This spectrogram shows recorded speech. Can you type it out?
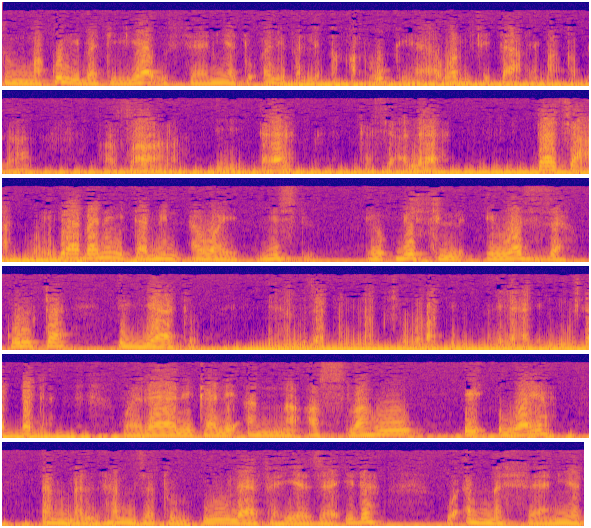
ثم قلبت الياء الثانية ألفا لتحركها وانفتاح ما قبلها فصار إيآ كسعلاه تاسعا وإذا بنيت من أويت مثل مثل إوزة قلت إيات بهمزة مكسورة إلى مشددة وذلك لأن أصله إئوية. أما الهمزة الأولى فهي زائدة وأما الثانية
